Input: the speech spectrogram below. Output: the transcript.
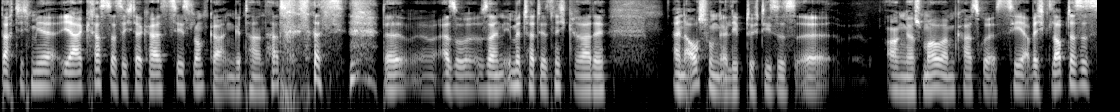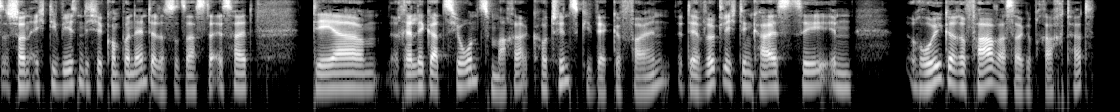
dachte ich mir, ja, krass, dass sich der KSC Slomka angetan hat. Das, da, also sein Image hat jetzt nicht gerade einen Aufschwung erlebt durch dieses äh, Engagement beim Karlsruher SC. Aber ich glaube, das ist schon echt die wesentliche Komponente, dass du sagst, da ist halt der Relegationsmacher Kauczynski weggefallen, der wirklich den KSC in ruhigere Fahrwasser gebracht hat.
